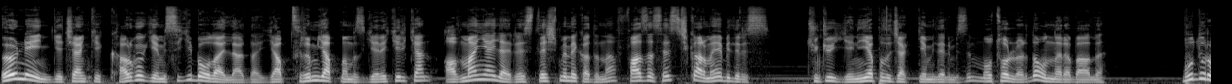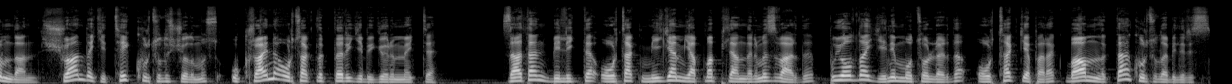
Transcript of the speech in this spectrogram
Örneğin geçenki kargo gemisi gibi olaylarda yaptırım yapmamız gerekirken Almanya ile restleşmemek adına fazla ses çıkarmayabiliriz. Çünkü yeni yapılacak gemilerimizin motorları da onlara bağlı. Bu durumdan şu andaki tek kurtuluş yolumuz Ukrayna ortaklıkları gibi görünmekte. Zaten birlikte ortak milgem yapma planlarımız vardı. Bu yolda yeni motorları da ortak yaparak bağımlılıktan kurtulabiliriz.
